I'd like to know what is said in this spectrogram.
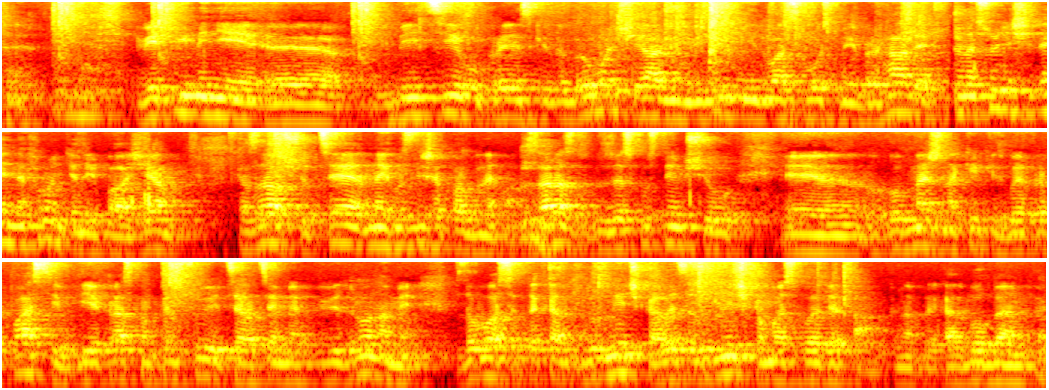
від імені е, бійців української добровольчої армії, від імені 28-ї бригади. На сьогоднішній день на фронті Андрій Павлович, я казав, що це найгостріша проблема. Зараз в зв'язку з тим, що е, обмежена кількість боєприпасів і якраз компенсується цими відронами, здавалося така дурничка, але ця дурничка може сплити танк, наприклад, або БМП.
